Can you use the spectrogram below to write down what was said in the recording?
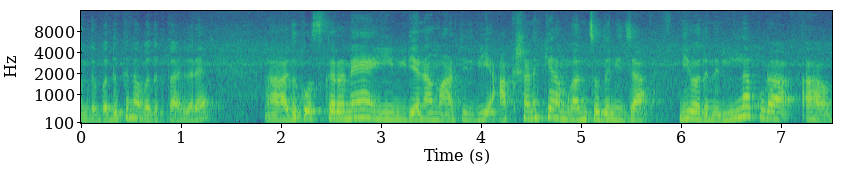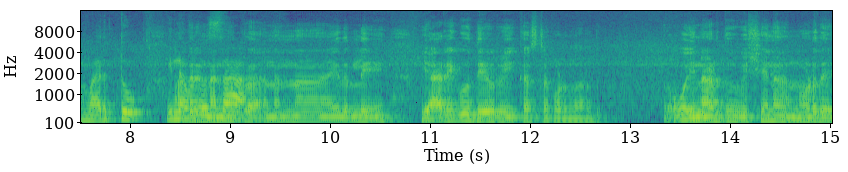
ಒಂದು ಬದುಕನ್ನ ಬದುಕ್ತಾ ಇದ್ದಾರೆ ಅದಕ್ಕೋಸ್ಕರನೇ ಈ ವಿಡಿಯೋನ ಮಾಡ್ತಿದ್ವಿ. ಆ ಕ್ಷಣಕ್ಕೆ ನಮ್ಗೆ ಅನ್ಸೋದು ನಿಜ. ನೀವು ಅದನ್ನೆಲ್ಲ ಕೂಡ ಮರೆತು ಇಲ್ಲ ನನ್ನ ಇದರಲ್ಲಿ ಯಾರಿಗೂ ದೇವರು ಈ ಕಷ್ಟ ಕೊಡಬಾರ್ದು. ವೈನಾಡ್ದು ವಿಷಯನ ನೋಡಿದೆ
